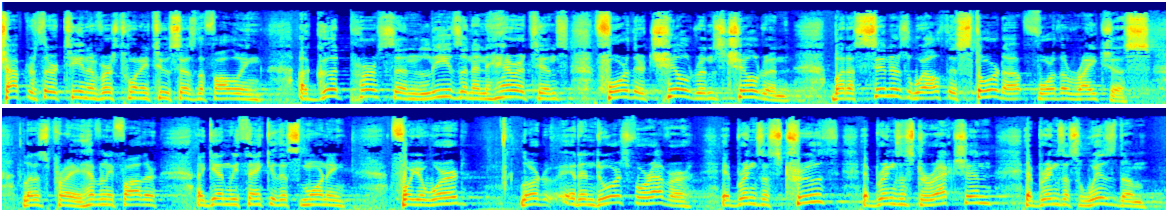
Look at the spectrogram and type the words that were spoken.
Chapter 13 and verse 22 says the following A good person leaves an inheritance for their children's children, but a sinner's wealth is stored up for the righteous. Let us pray. Heavenly Father, again, we thank you this morning for your word. Lord, it endures forever. It brings us truth. It brings us direction. It brings us wisdom.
